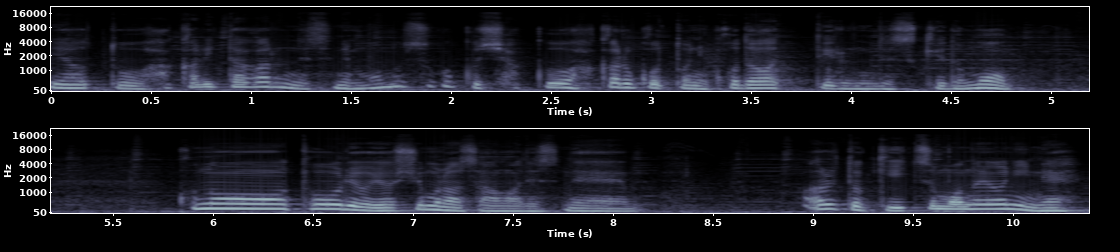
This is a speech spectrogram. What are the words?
レイアウトを測りたがるんですね。ものすごく尺を測ることにこだわっているんですけどもこの棟梁吉村さんはですねある時いつものようにね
